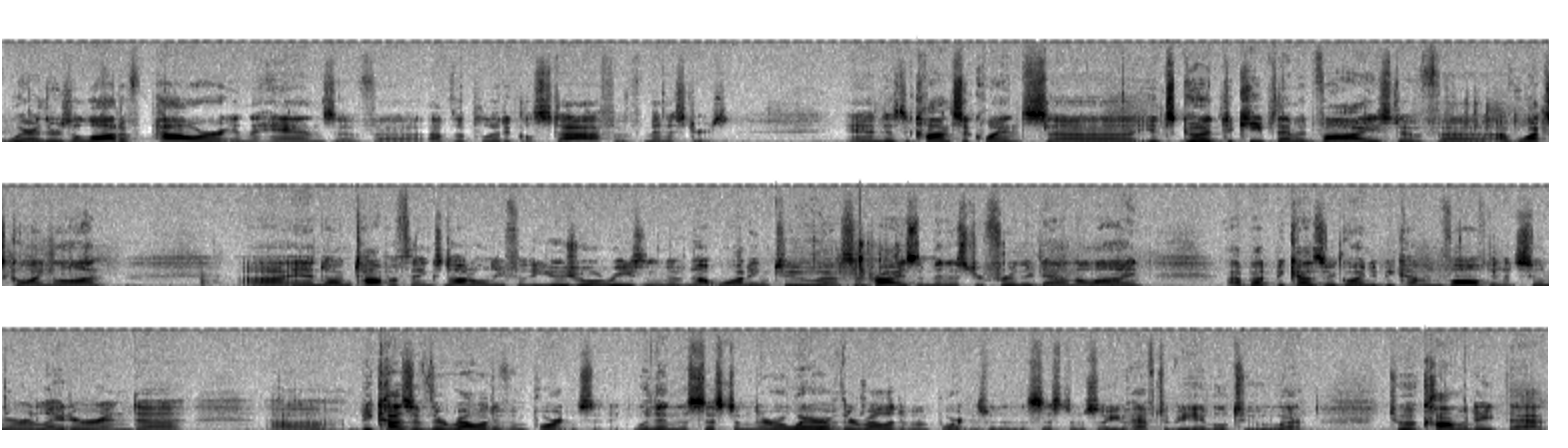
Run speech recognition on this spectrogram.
where there's a lot of power in the hands of, uh, of the political staff, of ministers. And as a consequence, uh, it's good to keep them advised of, uh, of what's going on, uh, and on top of things, not only for the usual reason of not wanting to uh, surprise the minister further down the line, uh, but because they're going to become involved in it sooner or later, and uh, because of their relative importance within the system, they're aware of their relative importance within the system, so you have to be able to, uh, to accommodate that.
